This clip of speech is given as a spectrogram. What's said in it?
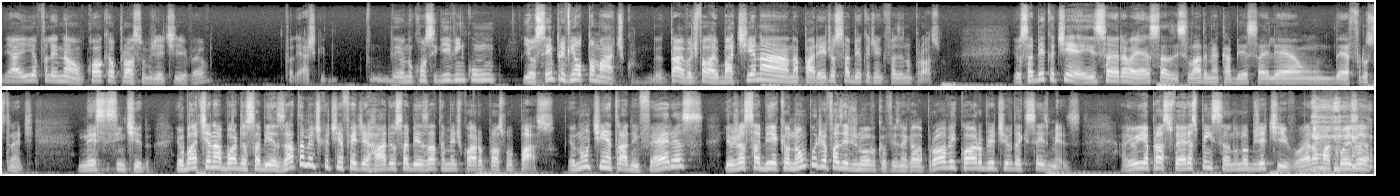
E aí eu falei, não, qual que é o próximo objetivo? Eu falei, acho que eu não consegui vir com um. E eu sempre vim automático. Eu- tá, eu vou te falar, eu batia na, na parede, eu sabia o que eu tinha que fazer no próximo. Eu sabia que eu tinha, isso era essa, esse lado da minha cabeça, ele é um é frustrante nesse sentido. Eu batia na borda, eu sabia exatamente o que eu tinha feito de errado, eu sabia exatamente qual era o próximo passo. Eu não tinha entrado em férias, eu já sabia que eu não podia fazer de novo o que eu fiz naquela prova e qual era o objetivo daqui seis meses. Aí eu ia para as férias pensando no objetivo. Era uma coisa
